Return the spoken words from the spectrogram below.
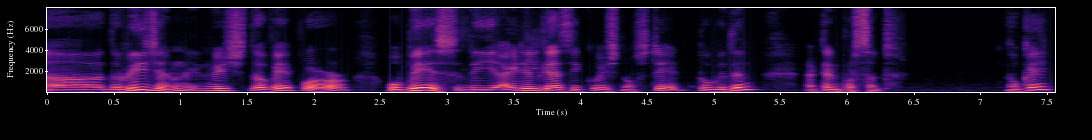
the region in which the vapor obeys the ideal gas equation of state to within 10 percent. Okay.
